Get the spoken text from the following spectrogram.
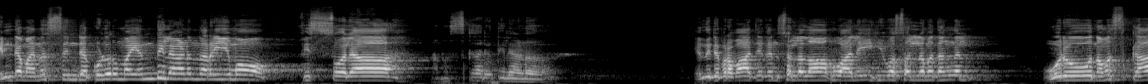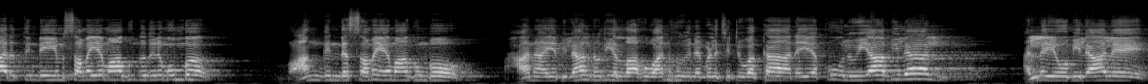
എന്റെ മനസ്സിന്റെ കുളിർമ എന്തിലാണെന്നറിയുമോ? നമസ്കാരത്തിലാണ്. എന്നിട്ട് പ്രവാചകൻ സല്ലല്ലാഹു അലൈഹി വസല്ലമ തങ്ങൾ ഓരോ നമസ്കാരത്തിന്റെയും സമയമാകുന്നതിന് മുമ്പ് ബാങ്കിന്റെ സമയമാകുമ്പോ ഹാനായ ബിലാൽ റതി അള്ളാഹു അൻഹുവിനെ വിളിച്ചിട്ട് യാ ബിലാൽ. അല്ലയോ ബിലാലെ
